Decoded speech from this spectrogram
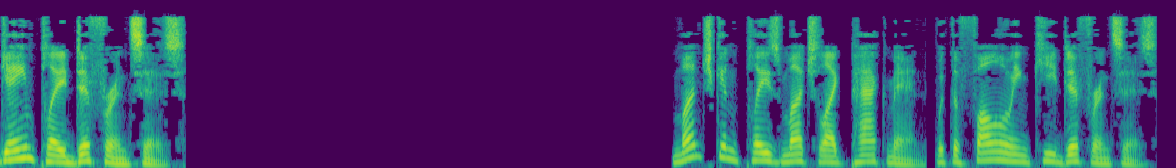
Gameplay differences Munchkin plays much like Pac-Man, with the following key differences.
